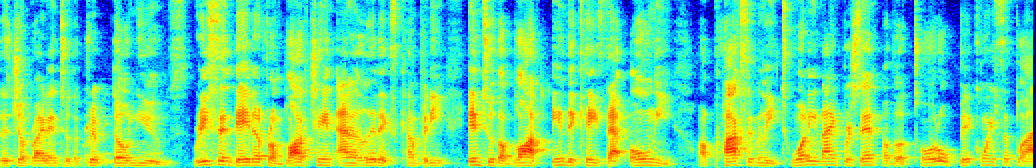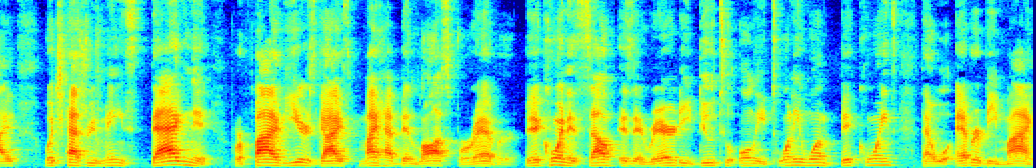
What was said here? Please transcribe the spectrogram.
let's jump right into the crypto news. Recent data from blockchain analytics company IntoTheBlock indicates that only approximately 29% of the total Bitcoin supply, which has remained stagnant for five years, guys, might have been lost forever. Bitcoin itself is a rarity due to only 21 Bitcoins that will ever be mined.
